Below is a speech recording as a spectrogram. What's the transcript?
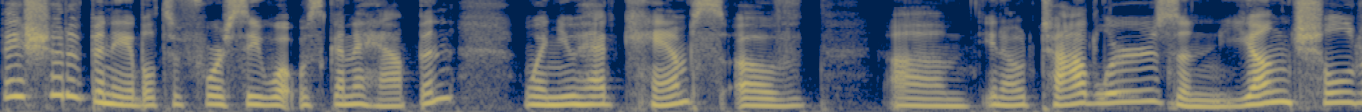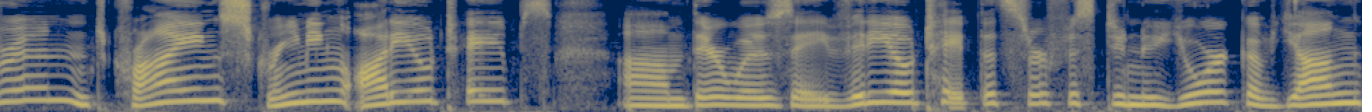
they should have been able to foresee what was going to happen when you had camps of. Um, you know, toddlers and young children crying, screaming, audio tapes. Um, there was a videotape that surfaced in New York of young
